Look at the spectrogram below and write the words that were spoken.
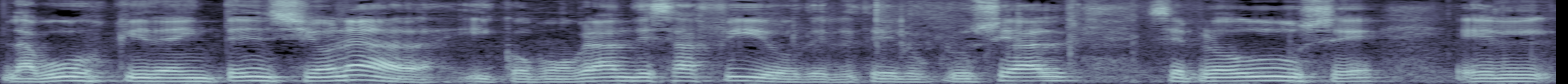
La búsqueda intencionada y como gran desafío desde lo crucial se produce el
